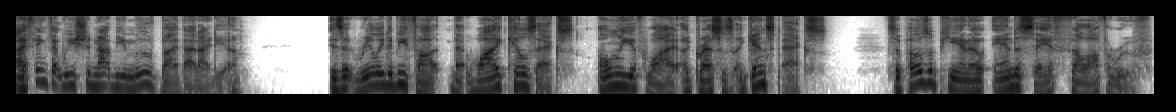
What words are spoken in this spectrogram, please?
I think that we should not be moved by that idea. Is it really to be thought that Y kills X only if Y aggresses against X? Suppose a piano and a safe fell off a roof,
